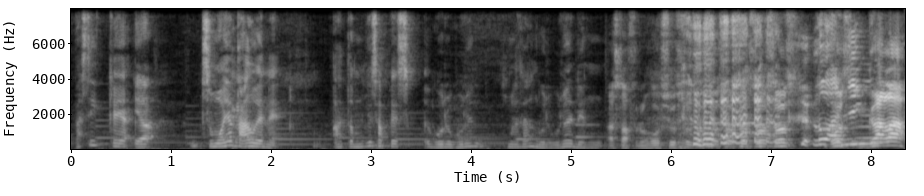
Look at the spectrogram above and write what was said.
Pasti kayak Ya semuanya tahu ya Nek atau mungkin sampai guru-guru melihat guru-guru ada yang Astagfirullah, sus, sus, sus, sus, sus, sus. Lu anjing. Enggak lah,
